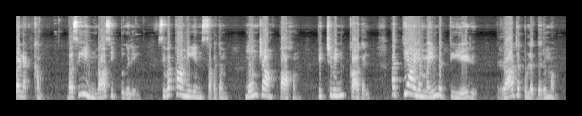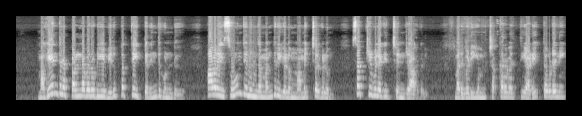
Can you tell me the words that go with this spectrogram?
வணக்கம். வசியின் வாசிப்புகளில் சிவகாமியின் சபதம் மூன்றாம் பாகம் பிச்சுவின் காதல் அத்தியாயம் ஐம்பத்தி ஏழு ராஜகுல தர்மம். மகேந்திர பல்லவருடைய விருப்பத்தை தெரிந்து கொண்டு அவரை சூழ்ந்திருந்த மந்திரிகளும் அமைச்சர்களும் சற்று விலகிச் சென்றார்கள். மறுபடியும் சக்கரவர்த்தி அழைத்தவுடனே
